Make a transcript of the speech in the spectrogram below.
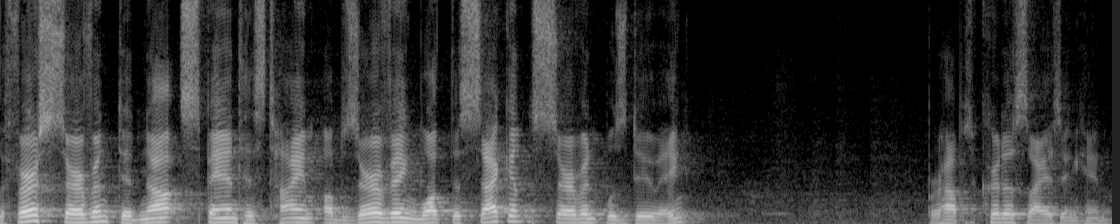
The first servant did not spend his time observing what the second servant was doing, perhaps criticizing him.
